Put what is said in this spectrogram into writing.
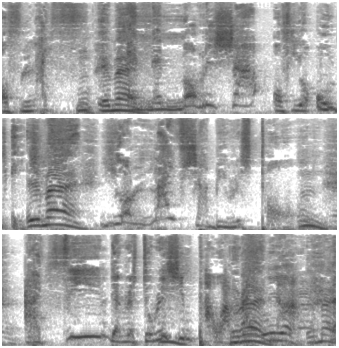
of life mm, Amen. and a nourisher of your old age. Amen. Your life shall be restored. Mm. I feel the restoration mm. power Amen. right now. Amen.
